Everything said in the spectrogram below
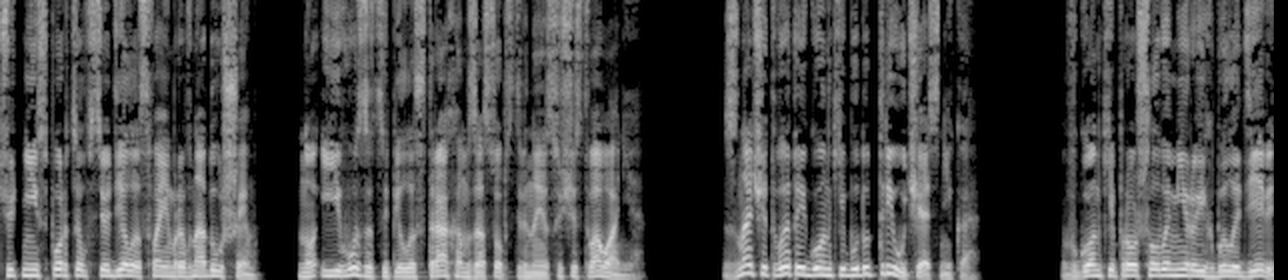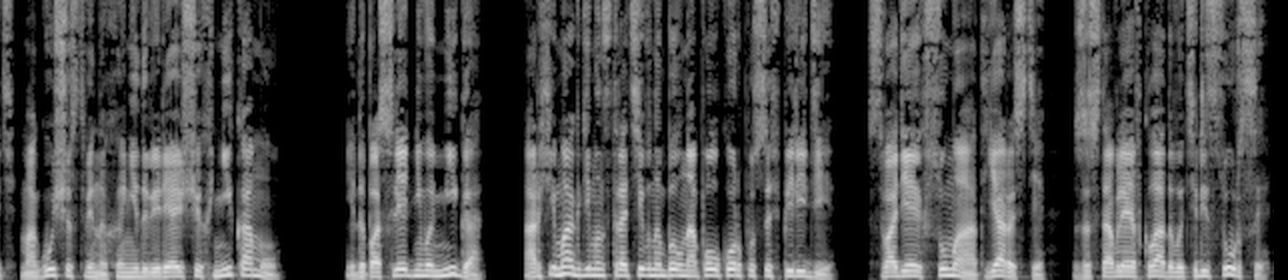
чуть не испортил все дело своим равнодушием, но и его зацепило страхом за собственное существование. Значит, в этой гонке будут три участника. В гонке прошлого мира их было девять, могущественных и не доверяющих никому. И до последнего мига Архимаг демонстративно был на пол корпуса впереди, сводя их с ума от ярости, заставляя вкладывать ресурсы,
